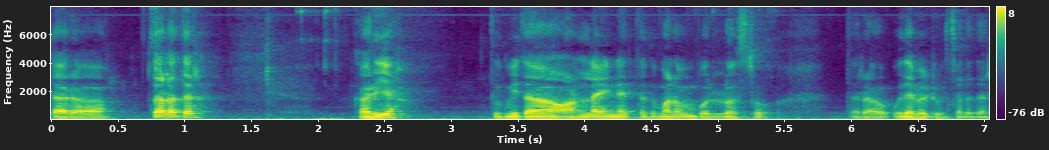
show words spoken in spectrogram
तर चला तर करूया. तुम्ही तर ऑनलाईन आहेत तर तुम्हाला पण बोललो असतो. तर उद्या भेटू चला तर.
